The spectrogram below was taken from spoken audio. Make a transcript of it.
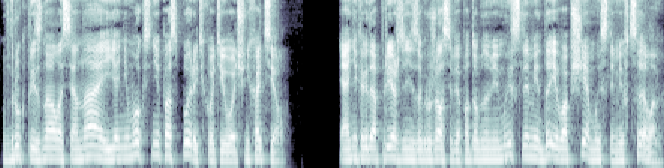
Вдруг призналась она, и я не мог с ней поспорить, хоть и очень хотел. Я никогда прежде не загружал себя подобными мыслями, да и вообще мыслями в целом.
